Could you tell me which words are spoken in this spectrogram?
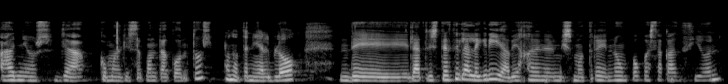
años ya, como aquí se cuenta contos, cuando tenía el blog de la tristeza y la alegría, viajan en el mismo tren, ¿no? Un poco esa canción,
